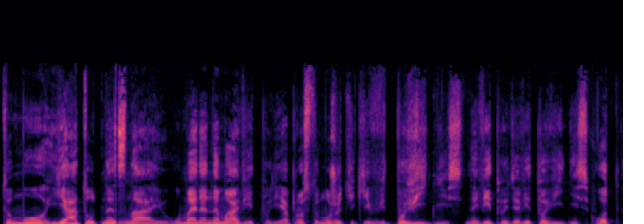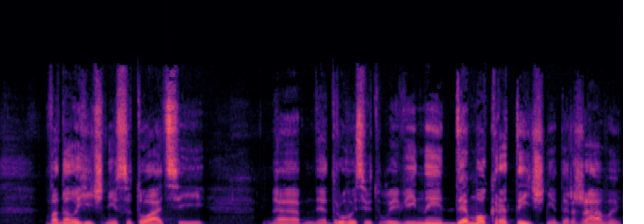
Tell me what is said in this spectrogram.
Тому я тут не знаю. У мене нема відповіді. Я просто можу тільки відповідність, не відповідь, а відповідність. От в аналогічній ситуації е, Другої світової війни демократичні держави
